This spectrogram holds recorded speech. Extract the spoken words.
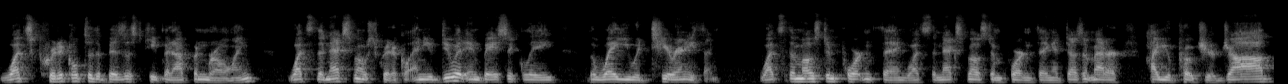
what's critical to the business to keep it up and rolling, what's the next most critical, and you do it in basically the way you would tier anything what's the most important thing? What's the next most important thing? It doesn't matter how you approach your job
